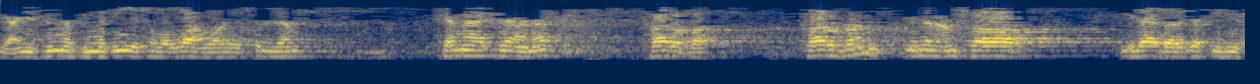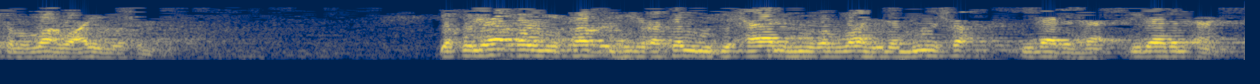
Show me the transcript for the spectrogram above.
يعني سنة النبي صلى الله عليه وسلم كما كانت فرض فرضا من الأمصار إلى بلدته صلى الله عليه وسلم. يقول يا قوم فرض الهجرتين بحاله والله لم ينشأ بلاد الآن.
